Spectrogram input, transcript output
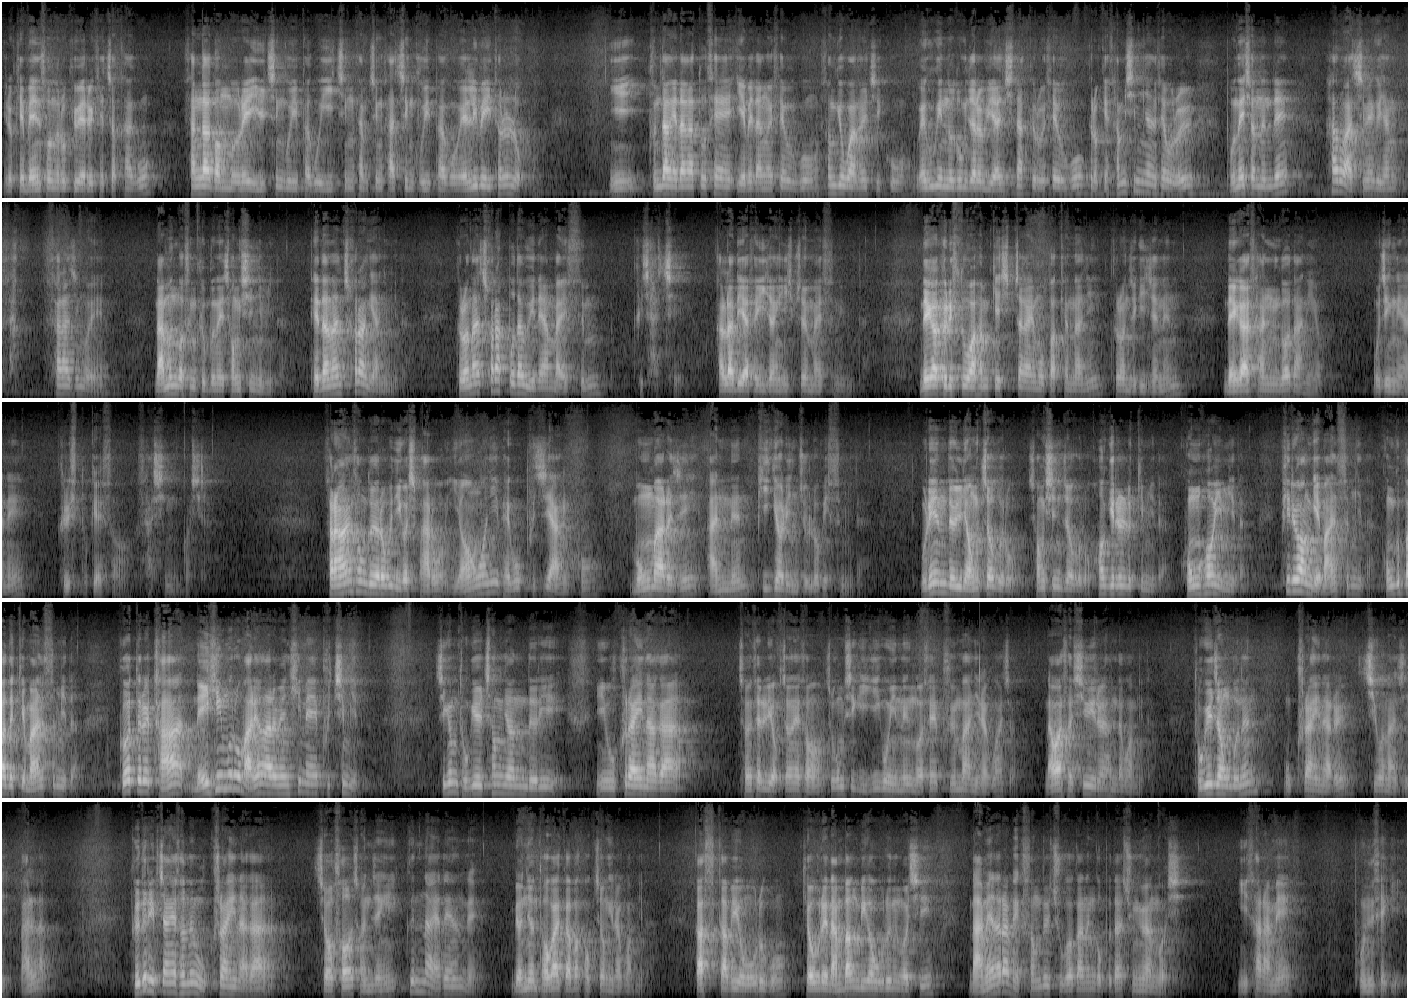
이렇게 맨손으로 교회를 개척하고 상가 건물에 1층 구입하고 2층, 3층, 4층 구입하고 엘리베이터를 놓고 이 분당에다가 또 새 예배당을 세우고 성교관을 짓고 외국인 노동자를 위한 신학교를 세우고 그렇게 30년 세월을 보내셨는데 하루 아침에 그냥 싹 사라진 거예요. 남은 것은 그분의 정신입니다. 대단한 철학이 아닙니다. 그러나 철학보다 위대한 말씀 그 자체예요. 갈라디아서 2장 20절 말씀입니다. 내가 그리스도와 함께 십자가에 못 박혔나니 그런즉 이제는 내가 산 것 아니요 오직 내 안에 그리스도께서 사신 것이라. 사랑하는 성도 여러분, 이것이 바로 영원히 배고프지 않고 목마르지 않는 비결인 줄로 믿습니다. 우리는 늘 영적으로, 정신적으로 허기를 느낍니다. 공허입니다. 필요한 게 많습니다. 공급받을 게 많습니다. 그것들을 다 내 힘으로 마련하려면 힘에 부칩니다. 지금 독일 청년들이 이 우크라이나가 전세를 역전해서 조금씩 이기고 있는 것에 불만이라고 하죠. 나와서 시위를 한다고 합니다. 독일 정부는 우크라이나를 지원하지 말라고. 그들 입장에서는 우크라이나가 져서 전쟁이 끝나야 되는데 몇 년 더 갈까봐 걱정이라고 합니다. 가스값이 오르고 겨울에 난방비가 오르는 것이 남의 나라 백성들 죽어가는 것보다 중요한 것이 이 사람의 본색이에요.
